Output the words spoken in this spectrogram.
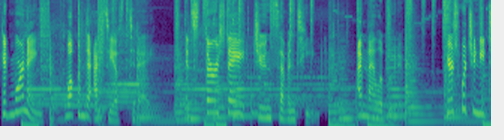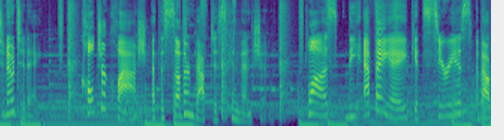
Good morning. Welcome to Axios Today. It's Thursday, June 17th. I'm Niala Boodhoo. Here's what you need to know today culture clash at the Southern Baptist Convention. Plus, the FAA gets serious about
